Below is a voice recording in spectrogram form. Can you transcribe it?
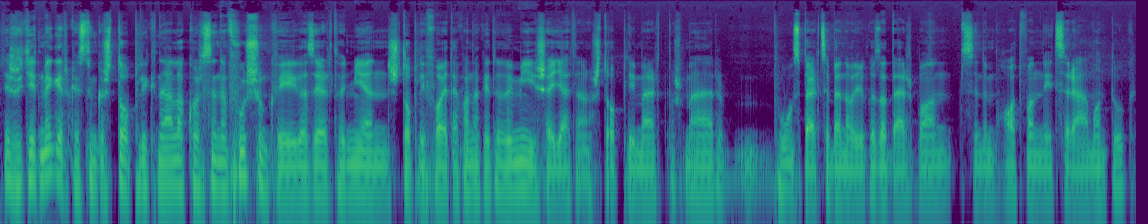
És hogyha itt megérkeztünk a stopliknál, akkor szerintem fussunk végig azért, hogy milyen stopli fajták vannak itt, hogy mi is egyáltalán a stopli, mert most már 20 perce benne vagyok az adásban, szerintem 64-szer elmondtuk,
